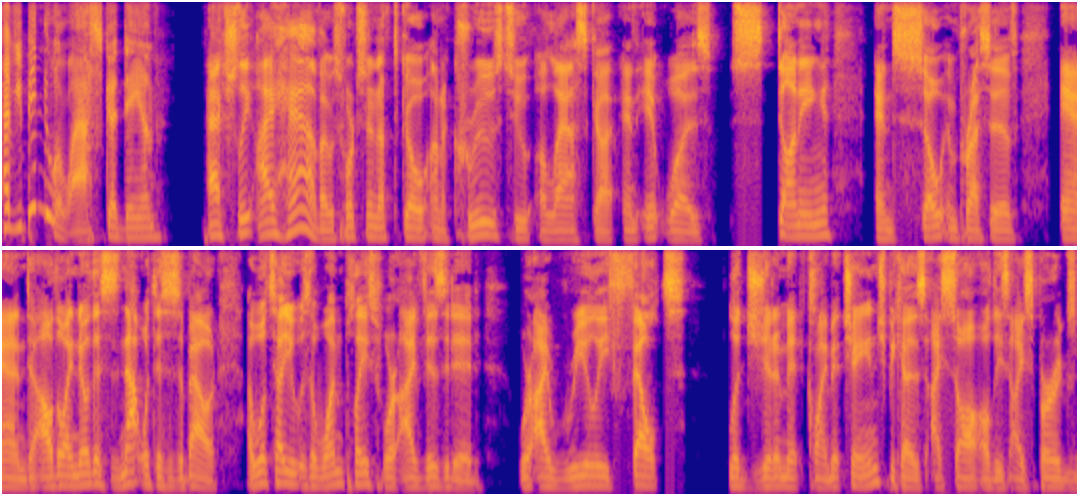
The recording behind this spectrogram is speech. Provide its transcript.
Have you been to Alaska, Dan? Actually, I have. I was fortunate enough to go on a cruise to Alaska, and it was stunning and so impressive. And although I know this is not what this is about, I will tell you it was the one place where I visited where I really felt legitimate climate change because I saw all these icebergs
